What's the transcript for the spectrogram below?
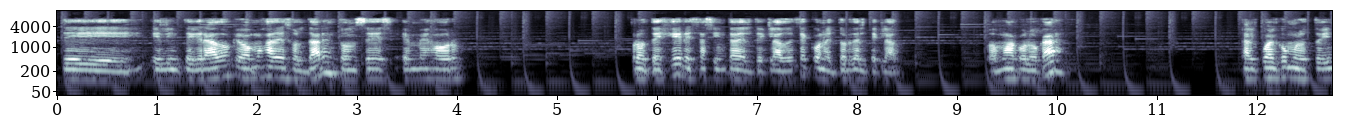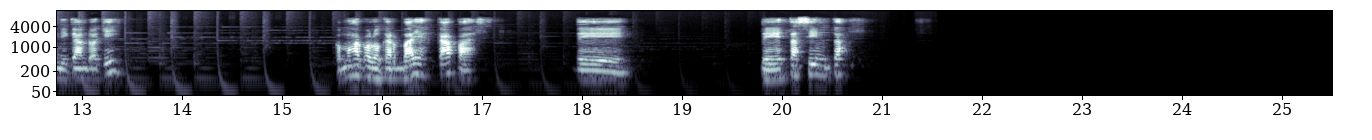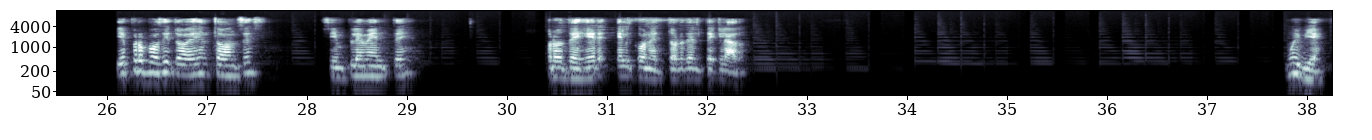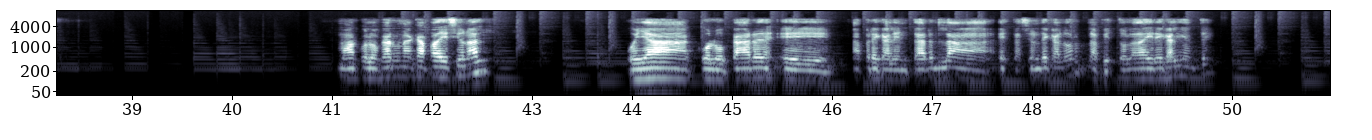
de el integrado que vamos a desoldar entonces es mejor proteger esa cinta del teclado, ese conector del teclado. Vamos a colocar tal cual como lo estoy indicando aquí. Vamos a colocar varias capas de, de esta cinta. Y el propósito es entonces simplemente proteger el conector del teclado. Muy bien. Vamos a colocar una capa adicional. Voy a colocar, eh, a precalentar la estación de calor, la pistola de aire caliente.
